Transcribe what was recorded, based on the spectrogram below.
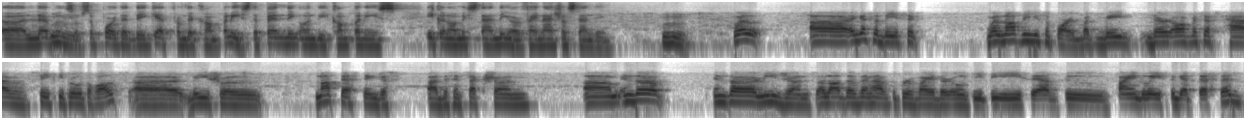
uh, levels mm-hmm. of support that they get from their companies depending on the company's economic standing or financial standing. Mm-hmm. Well, uh, I guess the basic well, not really support, but they their offices have safety protocols. Uh, the usual, not testing, just uh, disinfection. Um, in the in the regions, a lot of them have to provide their own PPEs. They have to find ways to get tested.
